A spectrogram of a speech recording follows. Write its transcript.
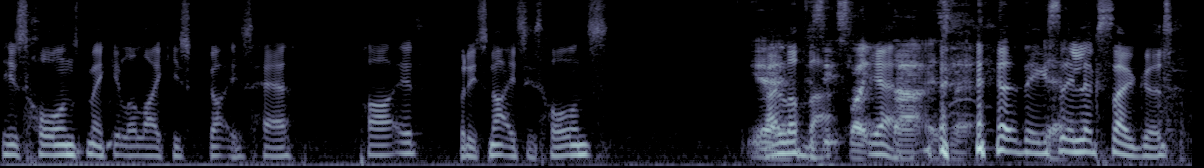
his horns make it look like he's got his hair parted, but it's not. It's his horns. Yeah, I love that. It's like Yeah. that, isn't it? I think it's- Yeah. It looks so good.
